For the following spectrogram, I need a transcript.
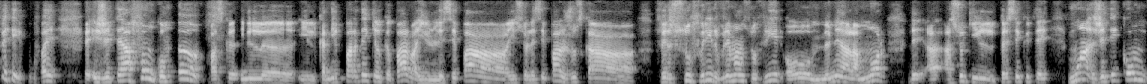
fait. Vous voyez j'étais à fond comme eux, parce que euh, quand ils partaient quelque part, bah, ils ne pas, se laissaient pas jusqu'à faire souffrir, vraiment souffrir, ou mener à la mort à, ceux qu'ils persécutaient. Moi, j'étais comme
